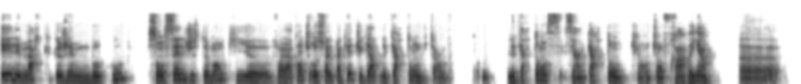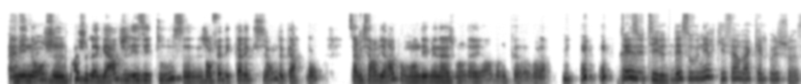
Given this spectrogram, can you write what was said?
Et les marques que j'aime beaucoup sont celles justement qui, euh, voilà, quand tu reçois le paquet, tu gardes le carton. Le carton, c'est un carton, tu en, tu en feras rien. Euh, mais non, je, moi je le garde, je les ai tous. Euh, j'en fais des collections de cartons. Ça me servira pour mon déménagement d'ailleurs, donc euh, voilà. Très utile, des souvenirs qui servent à quelque chose.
